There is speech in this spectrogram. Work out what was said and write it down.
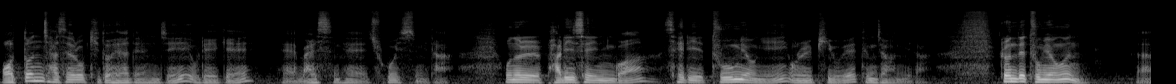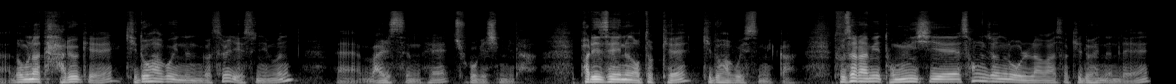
어떤 자세로 기도해야 되는지 우리에게 예, 말씀해 주고 있습니다. 오늘 바리새인과 세리 두 명이 오늘 비유에 등장합니다. 그런데 두 명은 아, 너무나 다르게 기도하고 있는 것을 예수님은 예, 말씀해 주고 계십니다. 바리새인은 어떻게 기도하고 있습니까? 두 사람이 동시에 성전으로 올라가서 기도했는데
